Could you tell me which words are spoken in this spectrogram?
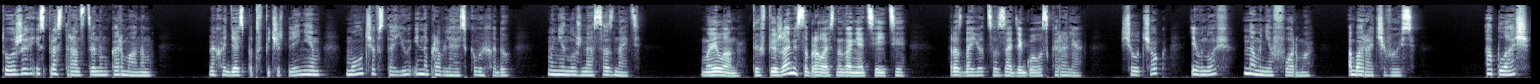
Тоже и с пространственным карманом. Находясь под впечатлением, молча встаю и направляюсь к выходу. Мне нужно осознать. «Мейлан, ты в пижаме собралась на занятия идти?» Раздается сзади голос короля. Щелчок, и вновь на мне форма. Оборачиваюсь. «А плащ?»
